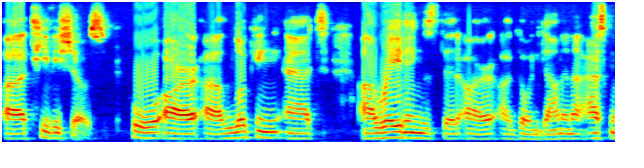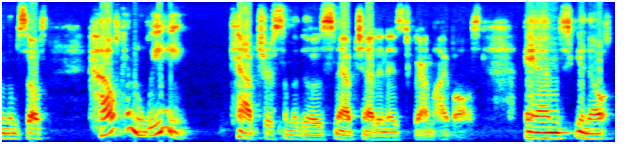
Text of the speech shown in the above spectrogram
uh, TV shows who are uh, looking at uh, ratings that are uh, going down and are asking themselves, how can we capture some of those Snapchat and Instagram eyeballs? And you know,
